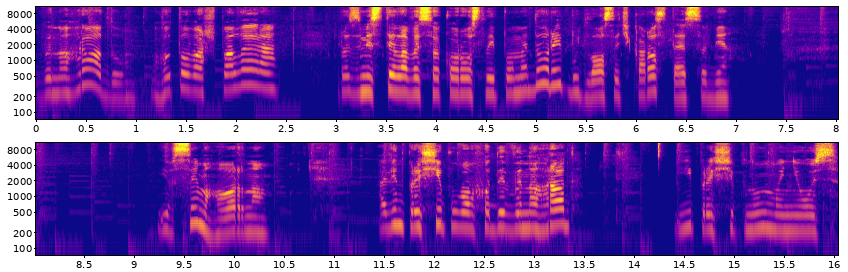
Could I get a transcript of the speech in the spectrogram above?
винограду. Готова шпалера, розмістила високорослий помидор і, будь ласочка, росте собі. І всім гарно. А він прищіпував, ходив виноград і прищіпнув мені ось,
